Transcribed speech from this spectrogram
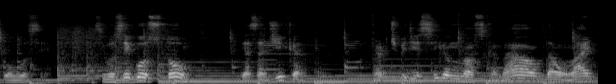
com você. Se você gostou dessa dica, quero te pedir, siga no nosso canal, dá um like,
